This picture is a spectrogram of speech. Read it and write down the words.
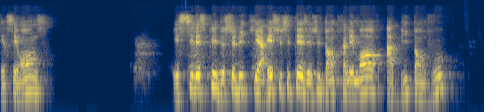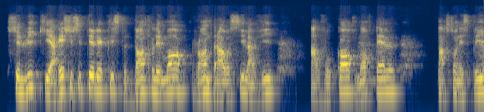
verset 11, et si l'esprit de celui qui a ressuscité Jésus d'entre les morts habite en vous, celui qui a ressuscité le Christ d'entre les morts rendra aussi la vie à vos corps mortels par son esprit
